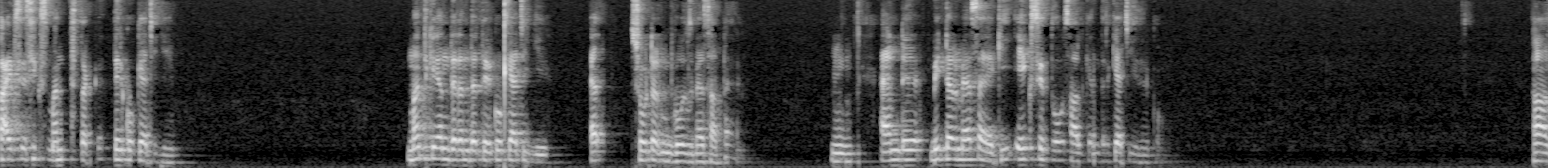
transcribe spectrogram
फाइव से सिक्स मंथ तक तेरे को क्या चाहिए? मंथ के अंदर अंदर तेरे को क्या चाहिए? शॉर्ट टर्म गोल्स में ऐसा आता है। एंड मिड टर्म ऐसा है कि एक से दो साल के अंदर क्या चाहिए तेरे को? हाँ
